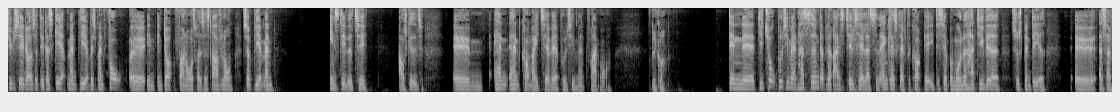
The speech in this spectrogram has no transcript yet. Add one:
dybest set også er det, der sker. Man bliver, hvis man får øh, en, en dom for en overtrædelse af straffeloven, så bliver man indstillet til afskedelse. Øhm, han, han kommer ikke til at være politimand fremover. Det er godt. Den, øh, de to politimænd har siden der blev rejst tiltaler, siden anklageskriftet kom der i december måned, har de været suspenderet. Øh, altså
